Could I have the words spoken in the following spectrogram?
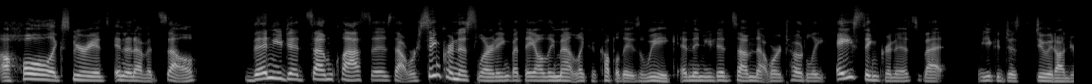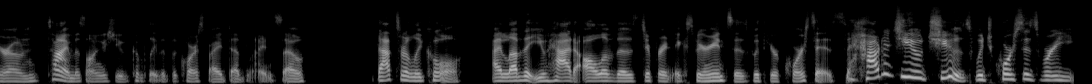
a whole experience in and of itself. Then you did some classes that were synchronous learning, but they only met like a couple days a week. And then you did some that were totally asynchronous, but you could just do it on your own time as long as you completed the course by a deadline. So that's really cool. I love that you had all of those different experiences with your courses. How did you choose which courses were you,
